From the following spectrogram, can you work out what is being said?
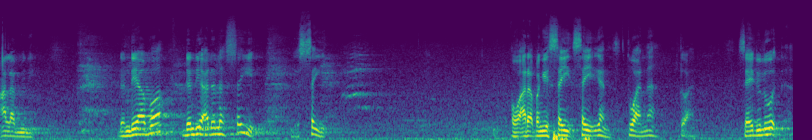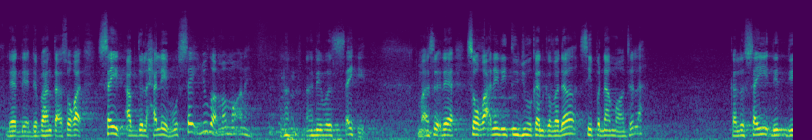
alam ini dan dia apa? dan dia adalah sayyid. Dia sayyid. Orang Arab panggil sayyid sayyid kan? Tuan lah tuan. Saya dulu dia, dia, dia hantar surat Said Abdul Halim? Oh, Said juga mamak ni. Dia pun Said maksud dia surat ni ditujukan kepada si penama tu lah. Kalau Said di, di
